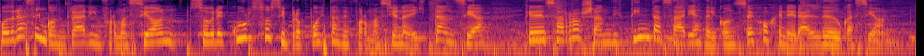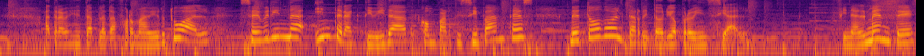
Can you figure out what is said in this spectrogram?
podrás encontrar información sobre cursos y propuestas de formación a distancia que desarrollan distintas áreas del Consejo General de Educación. A través de esta plataforma virtual se brinda interactividad con participantes de todo el territorio provincial. Finalmente,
